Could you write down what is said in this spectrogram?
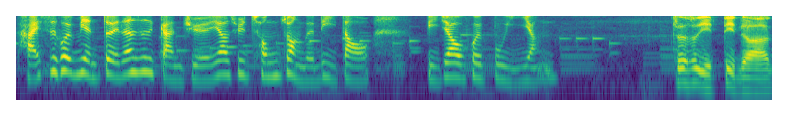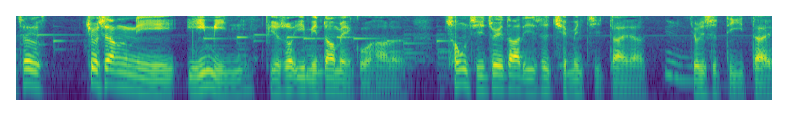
还是会面对，但是感觉要去冲撞的力道比较会不一样。这是一定的啊，就就像你移民，比如说移民到美国好了，冲击最大的是前面几代啊，嗯，尤其是第一代、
